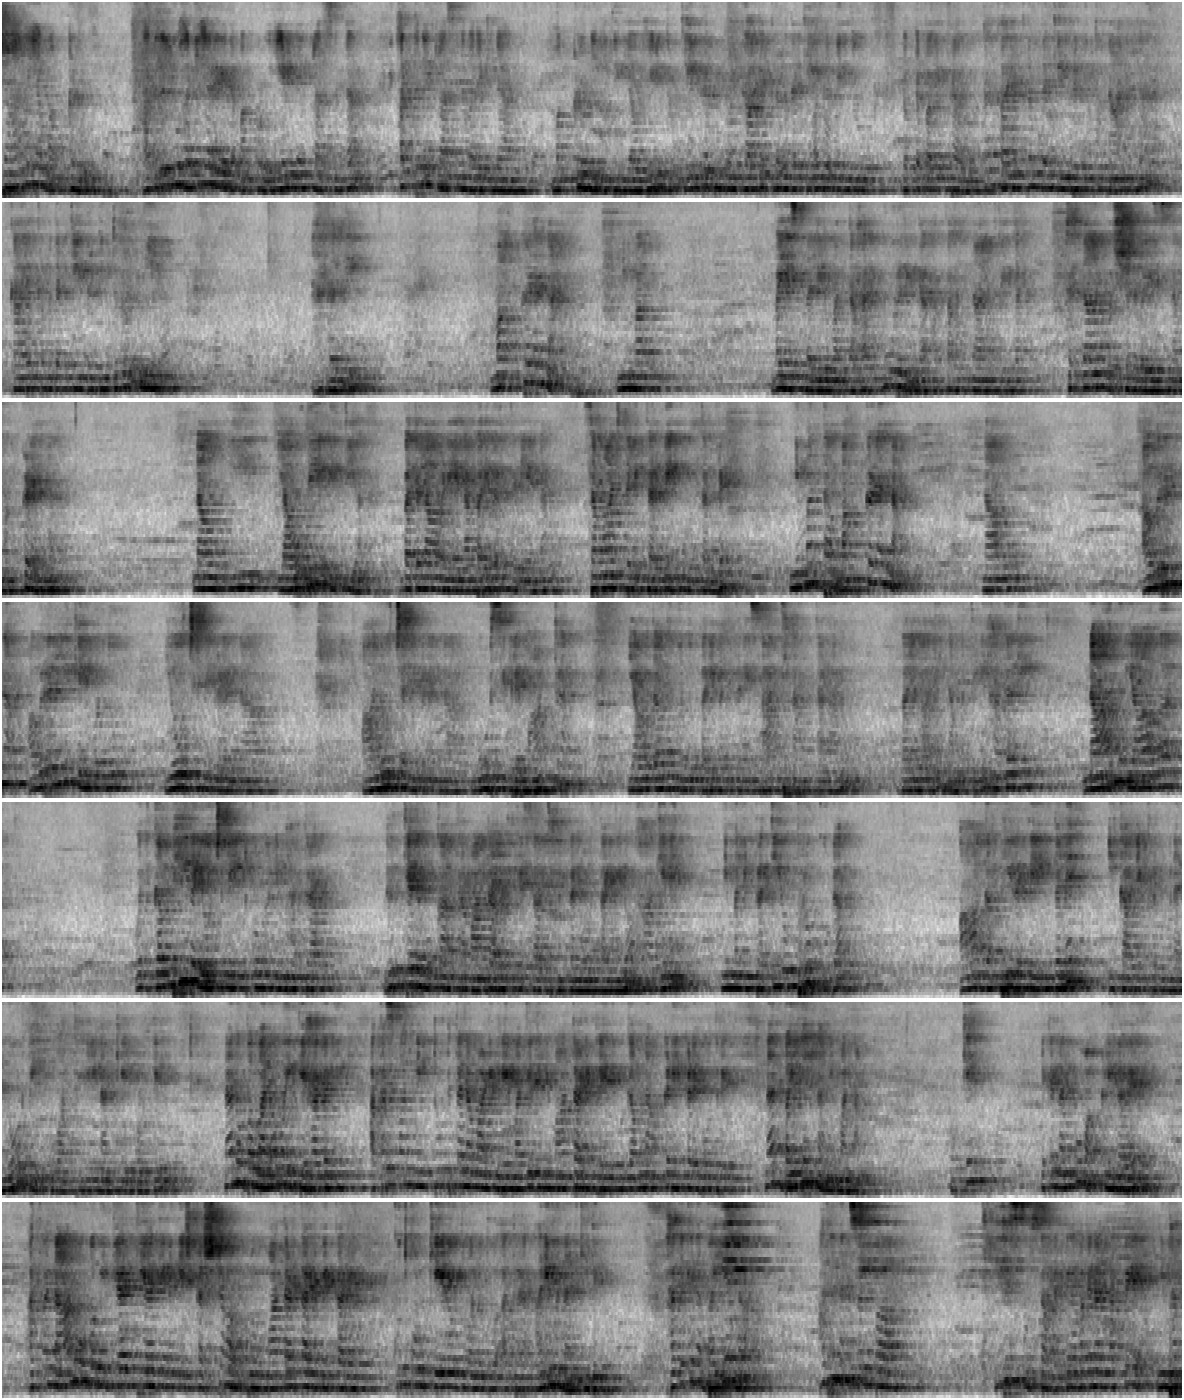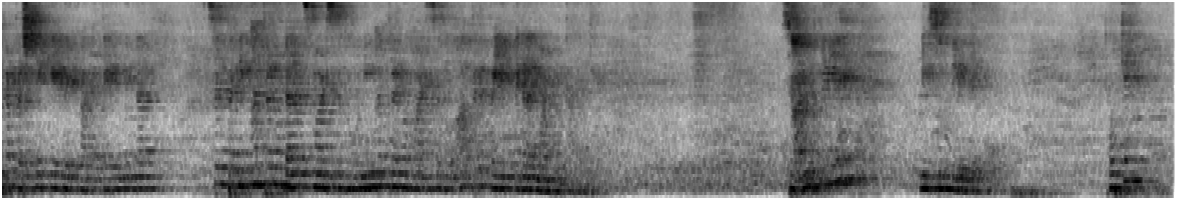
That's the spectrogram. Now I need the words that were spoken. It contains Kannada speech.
ಶಾಲೆಯ ಮಕ್ಕಳು, ಅದರಲ್ಲೂ ಹದಿಹರೆಯದ ಮಕ್ಕಳು, ಏಳನೇ ಕ್ಲಾಸಿಂದ ಹತ್ತನೇ ಕ್ಲಾಸಿನವರೆಗಿನ ಮಕ್ಕಳು ನೀವಿದ್ದೀರಿ. ಅವ್ರು ಹೇಳಿದರು ಕೇಂದ್ರ ಬಿಂದು ಕಾರ್ಯಕ್ರಮದ ಕೇಂದ್ರ ಬಿಂದು ಡಾಕ್ಟರ್ ಪವಿತ್ರ ಅವರು. ಕಾರ್ಯಕ್ರಮದ ಕೇಂದ್ರ ಬಿಂದು ನಾನಲ್ಲ, ಕಾರ್ಯಕ್ರಮದ ಕೇಂದ್ರ ಬಿಂದುಗಳು ನೀವು. ಹಾಗಾಗಿ ಮಕ್ಕಳನ್ನು ನಿಮ್ಮ ವಯಸ್ಸಿನಲ್ಲಿರುವಂತಹ ಹದಿಮೂರರಿಂದ ಹತ್ತು ಹದಿನಾಲ್ಕರಿಂದ ಹದಿನಾರು ವರ್ಷದ ವಯಸ್ಸಿನ ಮಕ್ಕಳನ್ನು ನಾವು ಈ ಯಾವುದೇ ರೀತಿಯ ಬದಲಾವಣೆಯನ್ನು, ಪರಿವರ್ತನೆಯನ್ನು ಸಮಾಜದಲ್ಲಿ ತರಬೇಕು ಅಂತಂದರೆ ನಿಮ್ಮಂಥ ಮಕ್ಕಳನ್ನು ನಾವು ಅವರನ್ನು, ಅವರಲ್ಲಿ ಕೆಲವೊಂದು ಯೋಚನೆಗಳನ್ನು, ಆಲೋಚನೆಗಳನ್ನು ಮೂಡಿಸಿದರೆ ಮಾತ್ರ ಯಾವುದಾದ್ರೂ ಒಂದು ಪರಿವರ್ತನೆ ಸಾಧ್ಯ ಅಂತ ನಾನು ಬಲವಾಗಿ ನಂಬುತ್ತೀನಿ. ಹಾಗಾಗಿ ನಾನು ಯಾವ ಒಂದು ಗಂಭೀರ ಯೋಚನೆ ಇಟ್ಕೊಂಡು ನಿಮ್ಮ ಹತ್ರ ನೃತ್ಯದ ಮುಖಾಂತರ ಮಾತಾಡೋದಕ್ಕೆ ಸಾಧ್ಯ ಅಂತ ನೋಡ್ತಾ ಇದ್ದೀನೋ ಹಾಗೆಯೇ ನಿಮ್ಮಲ್ಲಿ ಪ್ರತಿಯೊಬ್ಬರೂ ಕೂಡ ಆ ಗಂಭೀರತೆಯಿಂದಲೇ ಈ ಕಾರ್ಯಕ್ರಮವನ್ನು ನೋಡಬೇಕು ಅಂತ ಹೇಳಿ ನಾನು ಕೇಳ್ಕೊಳ್ತೀನಿ. ನಾನೊಬ್ಬ ಮನೋವೈದ್ಯ, ಹಾಗಾಗಿ ಅಕಸ್ಮಾತ್ ನೀವು ತೂಟತನ ಮಾಡಿದರೆ ಮಧ್ಯದಲ್ಲಿ ಮಾತಾಡಿದರೆ ನಿಮ್ಮ ಗಮನ ಆ ಕಡೆ ಈ ಕಡೆ ಹೋದರೆ ನಾನು ಬೈಯಲ್ಲ ನಿಮ್ಮನ್ನು ಓಕೆ ಯಾಕಂದ್ರೆ ನನಗೂ ಮಕ್ಕಳಿದ್ದಾರೆ ಅಥವಾ ನಾನು ಒಬ್ಬ ವಿದ್ಯಾರ್ಥಿಯಾಗಿ ನನಗೆ ಎಷ್ಟು ಕಷ್ಟ ಒಬ್ಬರು ಮಾತಾಡ್ತಾ ಇರಬೇಕಾದ್ರೆ ಕೂತ್ಕೊಂಡು ಕೇಳೋದು ಅನ್ನೋದು ಅದರ ಅರಿವು ನನಗಿದೆ. ಹಾಗಾಗಿ ನಾನು ಬೈಯಲ್ಲ, ಆದರೆ ನನಗೆ ಸ್ವಲ್ಪ ಇರಿಸ್ಕೊಡ್ಸಾಗುತ್ತೆ. ಅವಾಗ ನಾನು ಮತ್ತೆ ನಿಮ್ಮ ಹತ್ರ ಪ್ರಶ್ನೆ ಕೇಳಬೇಕಾಗತ್ತೆ. ನಿಮ್ಮಿಂದ ಸ್ವಲ್ಪ ನಿಮ್ಮ ಹತ್ರನೂ ಡ್ಯಾನ್ಸ್ ಮಾಡಿಸೋದು ನಿಮ್ಮ ಹತ್ರನೂ ಮಾಡಿಸೋದು ಆ ಥರ ಪ್ರಯತ್ನಗಳನ್ನು ಮಾಡಬೇಕಾಗತ್ತೆ. ಸೊ ಮೇಲೆ ನೀವು ಸುಮ್ಮನೆ ಇರಬೇಕು.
